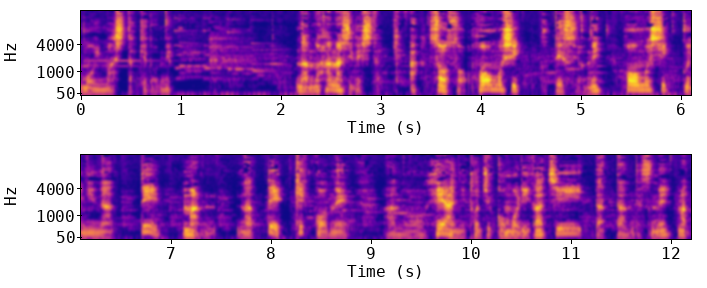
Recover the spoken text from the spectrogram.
思いましたけどね。何の話でしたっけ？あ、そうそう、ホームシックですよね。ホームシックになって、まあ、なって、結構ね、あの、部屋に閉じこもりがちだったんですね。まあ、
